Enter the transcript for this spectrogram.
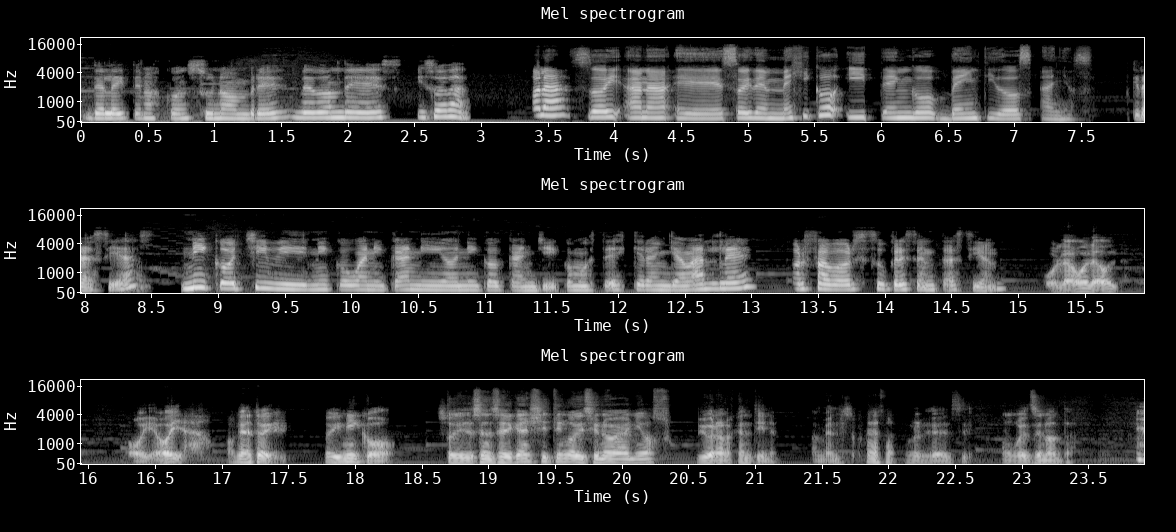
Deleítenos con su nombre, de dónde es y su edad. Hola, soy Ana, eh, soy de México y tengo 22 años. Gracias. Nico Chibi, Nico Wanikani o Nico Kanji, como ustedes quieran llamarle, por favor, su presentación. Hola, hola, hola. Oye, oye, acá estoy. Soy Nico. Soy de Sensei de Kanji, tengo 19 años, vivo en Argentina también. Aunque se nota.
